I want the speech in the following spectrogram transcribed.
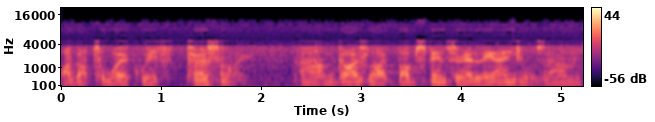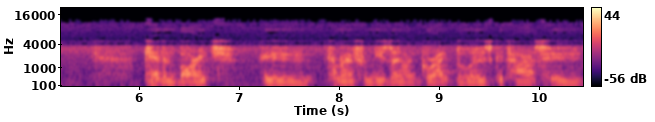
I got to work with personally. Um, guys like Bob Spencer out of the Angels, um, Kevin Borich, who come over from New Zealand, great blues guitarist who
